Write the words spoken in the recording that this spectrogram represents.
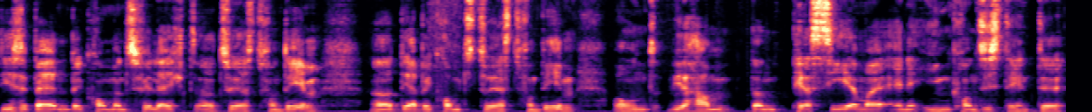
diese beiden bekommen es vielleicht äh, zuerst von dem, äh, der bekommt es zuerst von dem und wir haben dann per se einmal eine inkonsistente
